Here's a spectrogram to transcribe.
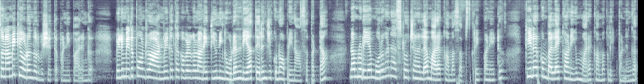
ஸோ நம்பிக்கையோட இந்த ஒரு விஷயத்தை பண்ணி பாருங்கள் மேலும் இது போன்ற ஆன்மீக தகவல்கள் அனைத்தையும் நீங்கள் உடனடியாக தெரிஞ்சுக்கணும் அப்படின்னு ஆசைப்பட்டா நம்மளுடைய முருகன் அஸ்ட்ரோ சேனலை மறக்காமல் சப்ஸ்கிரைப் பண்ணிவிட்டு கீழே இருக்கும் பெல்லைக்கானையும் மறக்காமல் கிளிக் பண்ணுங்கள்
